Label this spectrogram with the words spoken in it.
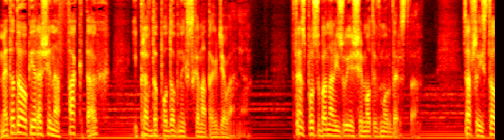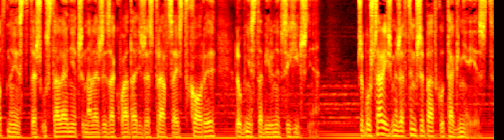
Metoda opiera się na faktach i prawdopodobnych schematach działania. W ten sposób analizuje się motyw morderstwa. Zawsze istotne jest też ustalenie, czy należy zakładać, że sprawca jest chory lub niestabilny psychicznie. Przypuszczaliśmy, że w tym przypadku tak nie jest.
